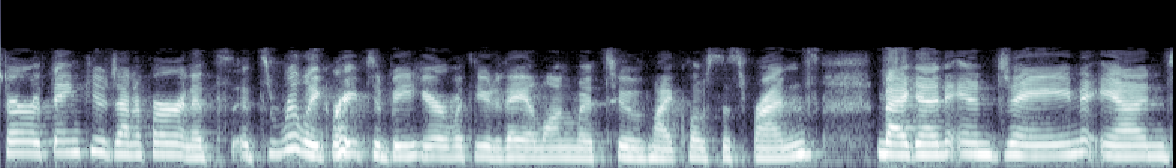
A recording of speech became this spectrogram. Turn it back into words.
Sure. Thank you, Jennifer. And it's it's really great to be here with you today, along with two of my closest friends, Megan and Jane. And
